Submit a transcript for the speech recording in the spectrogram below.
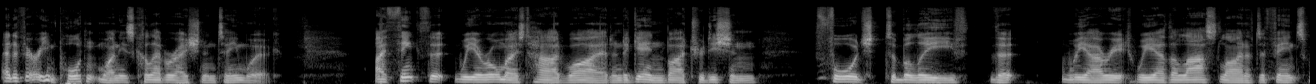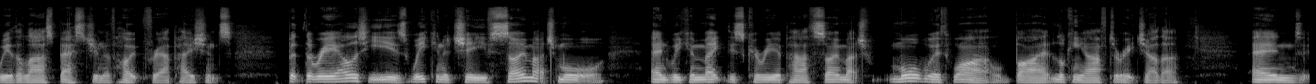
and a very important one is collaboration and teamwork. I think that we are almost hardwired, and again by tradition, forged to believe that we are it. We are the last line of defense. We are the last bastion of hope for our patients. But the reality is, we can achieve so much more and we can make this career path so much more worthwhile by looking after each other and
